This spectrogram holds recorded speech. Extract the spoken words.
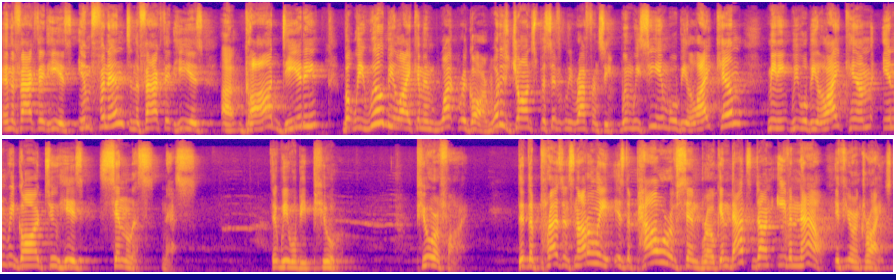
in the fact that he is infinite, in the fact that he is uh, God, deity, but we will be like him in what regard? What is John specifically referencing? When we see him, we'll be like him, meaning we will be like him in regard to his sinlessness, that we will be pure purified. That the presence, not only is the power of sin broken, that's done even now if you're in Christ.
